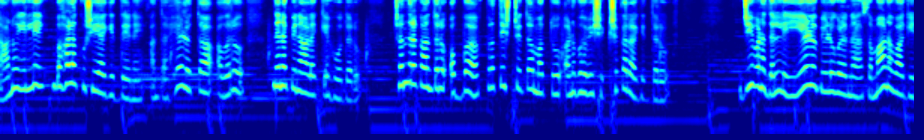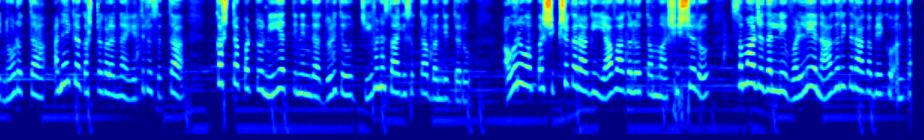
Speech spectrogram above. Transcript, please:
ನಾನು ಇಲ್ಲಿ ಬಹಳ ಖುಷಿಯಾಗಿದ್ದೇನೆ ಅಂತ ಹೇಳುತ್ತಾ ಅವರು ನೆನಪಿನಾಳಕ್ಕೆ ಹೋದರು. ಚಂದ್ರಕಾಂತರು ಒಬ್ಬ ಪ್ರತಿಷ್ಠಿತ ಮತ್ತು ಅನುಭವಿ ಶಿಕ್ಷಕರಾಗಿದ್ದರು. ಜೀವನದಲ್ಲಿ ಏಳು ಬೀಳುಗಳನ್ನು ಸಮಾನವಾಗಿ ನೋಡುತ್ತಾ ಅನೇಕ ಕಷ್ಟಗಳನ್ನು ಎದುರಿಸುತ್ತಾ ಕಷ್ಟಪಟ್ಟು ನಿಯತ್ತಿನಿಂದ ದುಡಿದು ಜೀವನ ಸಾಗಿಸುತ್ತಾ ಬಂದಿದ್ದರು. ಅವರು ಒಬ್ಬ ಶಿಕ್ಷಕರಾಗಿ ಯಾವಾಗಲೂ ತಮ್ಮ ಶಿಷ್ಯರು ಸಮಾಜದಲ್ಲಿ ಒಳ್ಳೆಯ ನಾಗರಿಕರಾಗಬೇಕು ಅಂತ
